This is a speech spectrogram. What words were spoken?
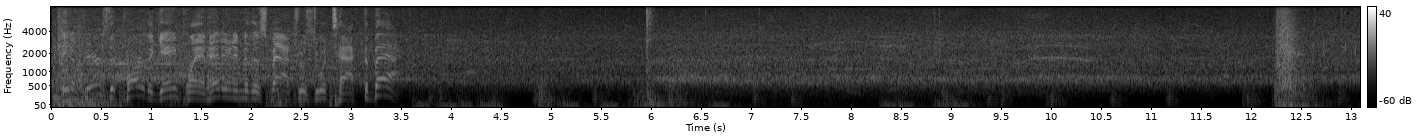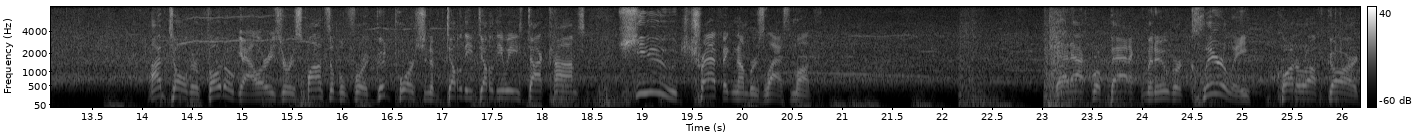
It appears that part of the game plan heading into this match was to attack the back. I'm told her photo galleries are responsible for a good portion of WWE's.com's huge traffic numbers last month. That acrobatic maneuver clearly caught her off guard.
